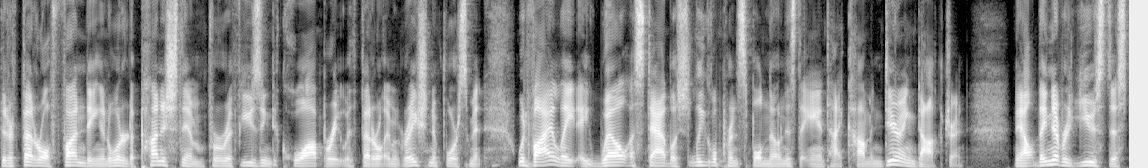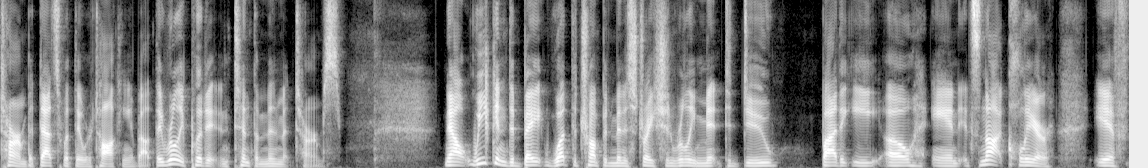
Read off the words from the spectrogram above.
their federal funding in order to punish them for refusing to cooperate with federal immigration enforcement would violate a well established legal principle known as the anti commandeering doctrine. Now, they never used this term, but that's what they were talking about. They really put it in 10th Amendment terms. Now, we can debate what the Trump administration really meant to do by the EO, and it's not clear if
